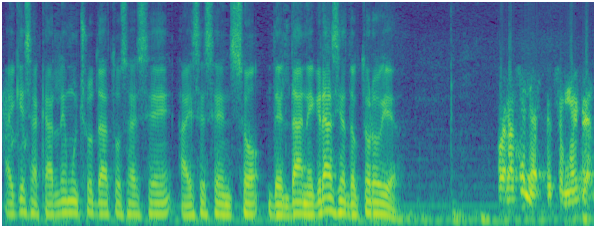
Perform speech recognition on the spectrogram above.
hay que sacarle muchos datos a ese, a ese censo del DANE. Gracias, doctor Oviedo. Bueno, señor, que esté muy bien.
